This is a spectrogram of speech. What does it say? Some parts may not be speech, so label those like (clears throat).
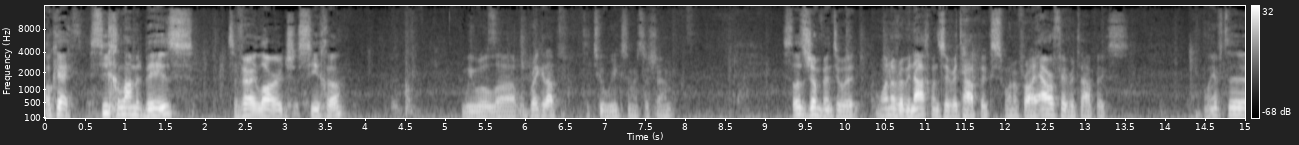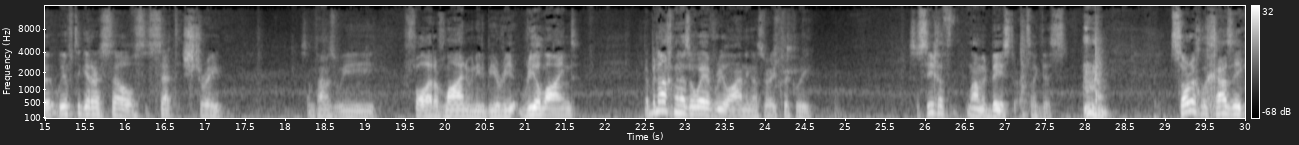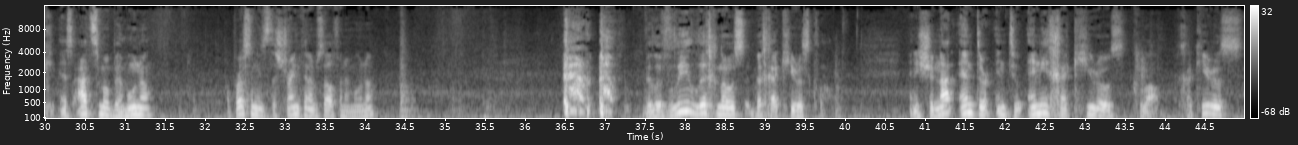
Okay, Sicha Lamed Beis. It's a very large Sicha. We will uh, we'll break it up to two weeks, Im yirtzeh Hashem. So let's jump into it. One of Rabbi Nachman's favorite topics, one of probably our favorite topics. We have to we have to get ourselves set straight. Sometimes we fall out of line. We need to be re- realigned. Rabbi Nachman has a way of realigning us very quickly. So Sicha Lamed Beis starts like this. (clears throat) Tzorich lechazik es atzmo b'emuna. A person needs to strengthen himself in emuna. (coughs) V'levli lichnos b'chakiros klal. And he should not enter into any chakiros klal. Chakiros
